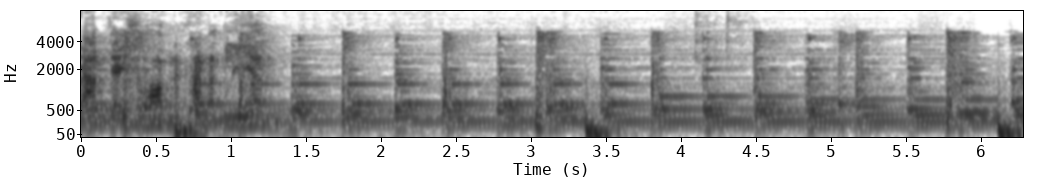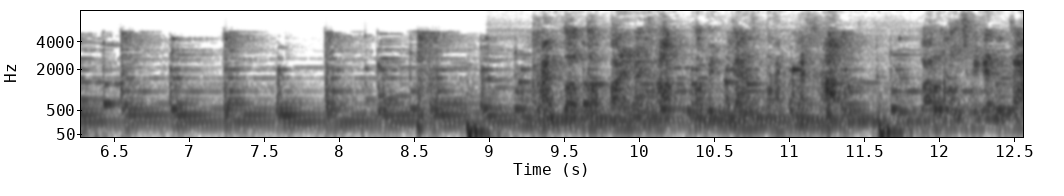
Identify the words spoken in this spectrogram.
ตามใจชอบนะครับนักเรียน ขั้นตอนต่อไปนะครับ ก็เป็นการตัดนะครับ ต้องใช้กรรไกร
